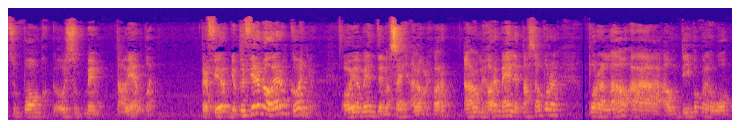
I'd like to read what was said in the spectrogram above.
supongo, o está bien pues. Prefiero, yo prefiero no ver un coño. Obviamente, no sé, a lo mejor, a lo mejor me le he pasado por, por al lado a, a un tipo con el huevo.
